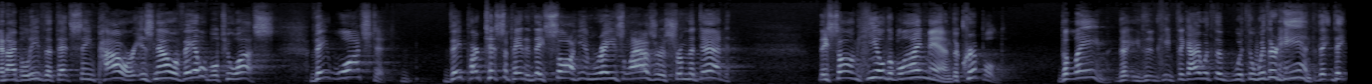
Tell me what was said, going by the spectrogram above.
And I believe that that same power is now available to us. They watched it, they participated, they saw him raise Lazarus from the dead, they saw him heal the blind man, the crippled the lame, the, the, the, guy with the, with the withered hand. They, they,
